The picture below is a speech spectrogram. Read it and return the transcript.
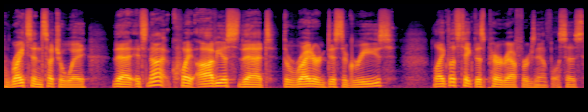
writes in such a way that it's not quite obvious that the writer disagrees. Like, let's take this paragraph for example. It says,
